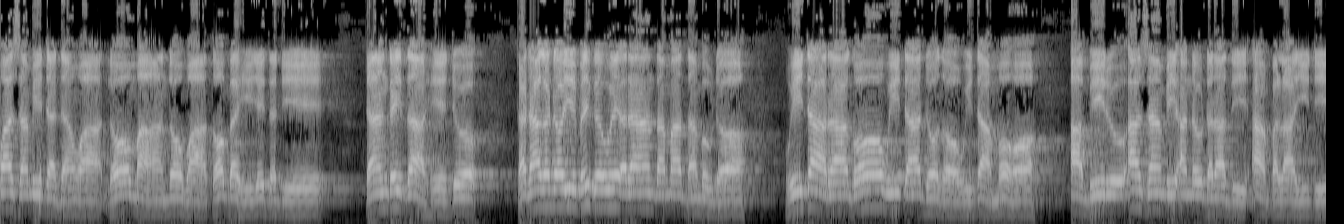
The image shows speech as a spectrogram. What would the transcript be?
ဝါသမိတတံဝါလောမဟံသောဝါသောပဟိယိတတိတံဂိတဟေတုတထာဂတောယိဘိကဝေအရဟံသမ္မာသမ္ဗုဒ္ဓောဝိတရာဂောဝိတဒောသောဝိတမောဟောအဘိရုအသံဘိအနုတ္တရတိအပလာယိတိ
